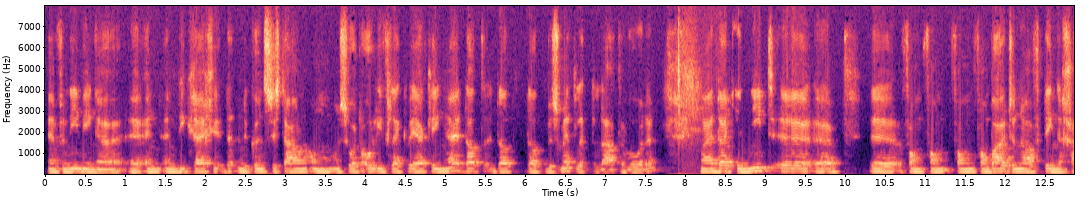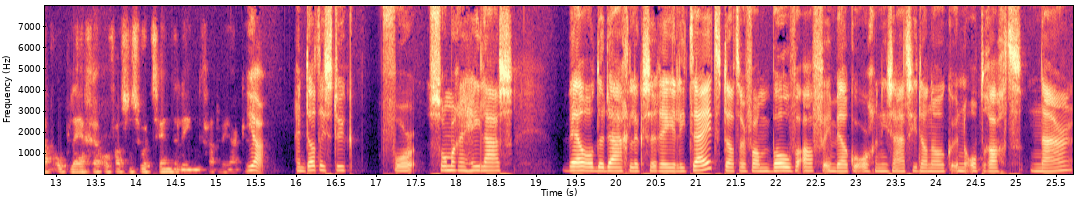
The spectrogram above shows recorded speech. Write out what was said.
en vernieuwingen. En, en die krijg je, de, de, kunst is daar om een soort olievlekwerking, hè, dat, dat, dat besmettelijk te laten worden. Maar dat je niet van, van, van, van buitenaf dingen gaat opleggen of als een soort zendeling gaat werken. Ja, en dat is natuurlijk voor sommigen helaas wel de dagelijkse realiteit. Dat er van bovenaf, in welke organisatie dan ook, een opdracht naar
